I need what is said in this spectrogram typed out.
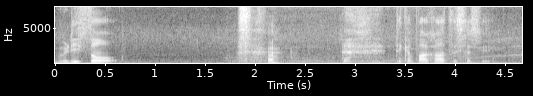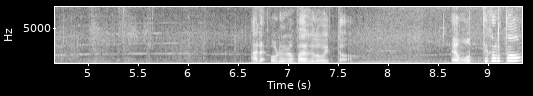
無理そう。てか爆発したし。あれ俺のバイクどこ行った？え、持ってかれた？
